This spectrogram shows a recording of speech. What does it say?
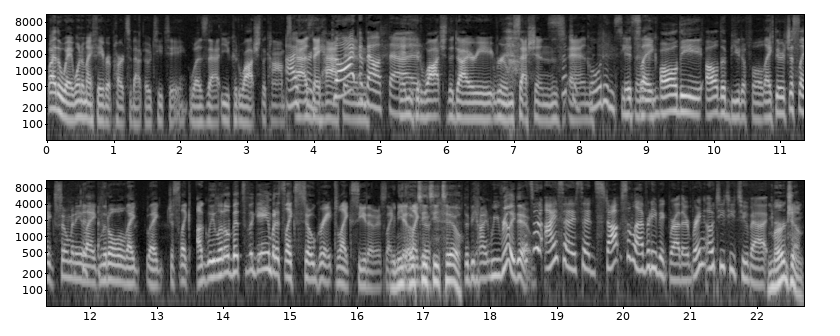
by the way, one of my favorite parts about OTT was that you could watch the comps I as they forgot happen. about that. and you could watch the diary room sessions. Such a and golden It's like all the all the beautiful like there's just like so many like little like like just like ugly little bits of the game but it's like so great to like see those like We need get, like, OTT the, too. the behind we really do that's what I said. I said, stop Celebrity Big Brother, bring OTT two back. Merge them.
